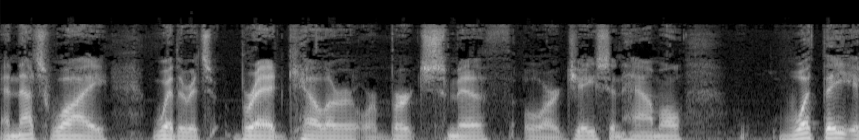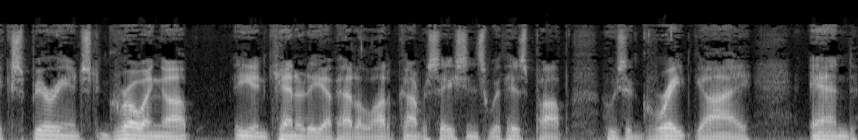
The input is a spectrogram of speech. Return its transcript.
and that's why whether it's brad keller or burch smith or jason hammel what they experienced growing up ian kennedy i've had a lot of conversations with his pop who's a great guy and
